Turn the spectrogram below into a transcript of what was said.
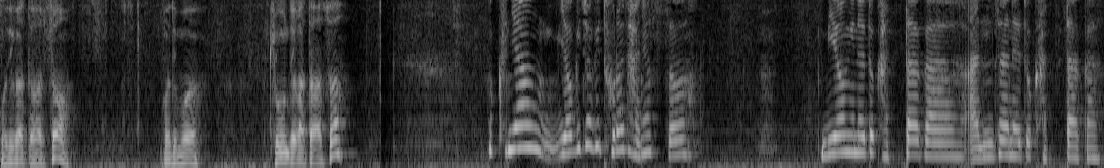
어디 갔다 왔어? 어디 뭐, 좋은 데 갔다 왔어? 그냥 여기저기 돌아다녔어. 미영이네도 갔다가 안산에도 갔다가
